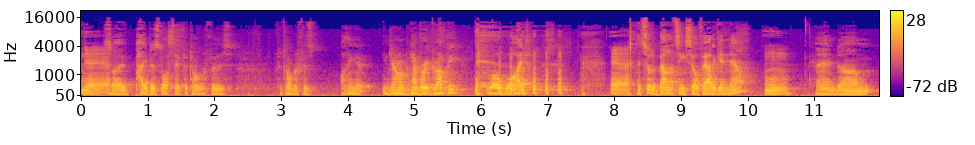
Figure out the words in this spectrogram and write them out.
Yeah. So papers lost their photographers. Photographers, I think, it, in general, became very grumpy worldwide. Yeah. it's sort of balancing itself out again now. Mm. And um,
